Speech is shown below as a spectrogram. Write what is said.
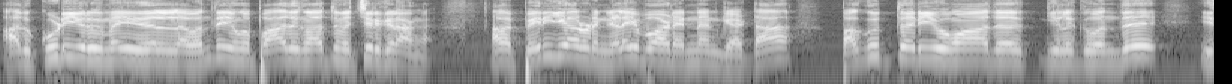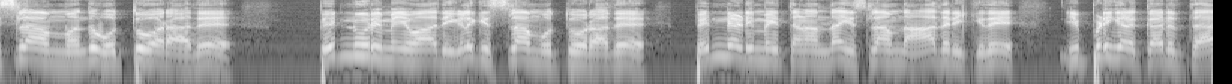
அது குடியுரிமை இதில் வந்து இவங்க பாதுகாத்தும் வச்சுருக்கிறாங்க. அப்போ பெரியாரோட நிலைப்பாடு என்னன்னு கேட்டால் பகுத்தறிவுவாதிகளுக்கு வந்து இஸ்லாம் வந்து ஒத்து வராது. பெண்ணுரிமைவாதிகளுக்கு இஸ்லாம் ஒத்து வராது. பெண் அடிமைத்தனம் தான் இஸ்லாம் தான் ஆதரிக்குது. இப்படிங்கிற கருத்தை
